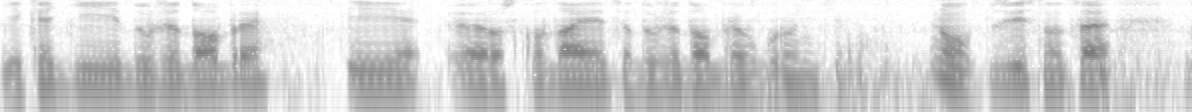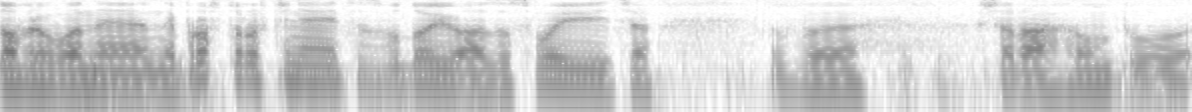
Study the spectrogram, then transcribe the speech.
яке діє дуже добре і розкладається дуже добре в ґрунті. Ну, звісно, це добриво не, не просто розчиняється з водою, а засвоюється в шарах ґрунту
